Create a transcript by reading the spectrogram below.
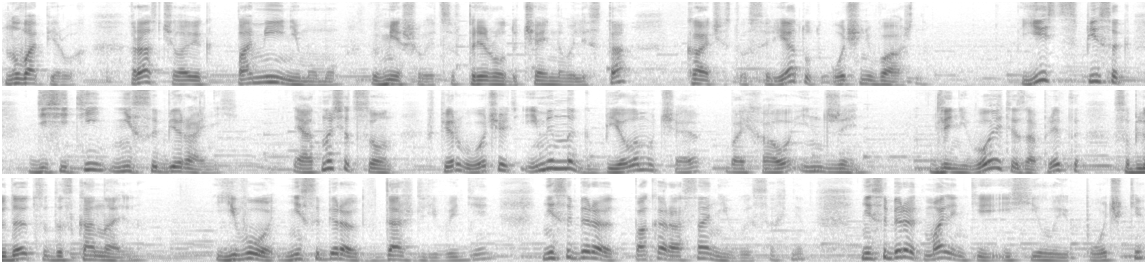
Ну, во-первых, раз человек по минимуму вмешивается в природу чайного листа, качество сырья тут очень важно. Есть список 10 несобираний, и относится он в первую очередь именно к белому чаю Байхао Инджень. Для него эти запреты соблюдаются досконально. Его не собирают в дождливый день, не собирают, пока роса не высохнет, не собирают маленькие и хилые почки,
